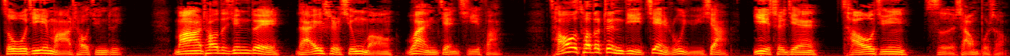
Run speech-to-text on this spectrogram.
阻击马超军队。马超的军队来势凶猛，万箭齐发，曹操的阵地箭如雨下，一时间曹军死伤不少。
